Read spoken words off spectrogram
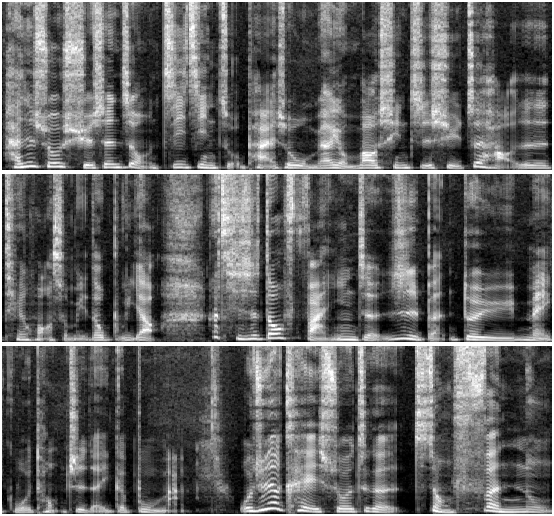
还是说学生这种激进左派，说我们要拥抱新秩序，最好就是天皇什么也都不要。那其实都反映着日本对于美国统治的一个不满。我觉得可以说，这个这种愤怒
